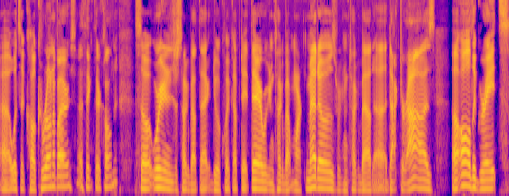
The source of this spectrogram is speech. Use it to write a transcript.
uh, what's it called? Coronavirus, I think they're calling it. So we're going to just talk about that, do a quick update there. We're going to talk about Mark Meadows. We're going to talk about uh, Dr. Oz, uh, all the greats,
